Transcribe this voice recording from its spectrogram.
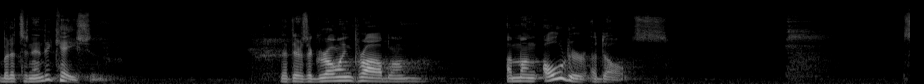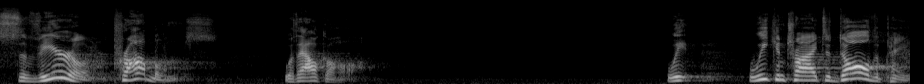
But it's an indication that there's a growing problem among older adults. Severe problems with alcohol. We, we can try to dull the pain.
